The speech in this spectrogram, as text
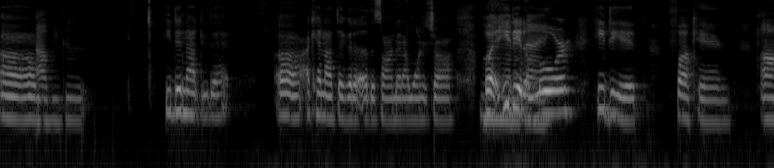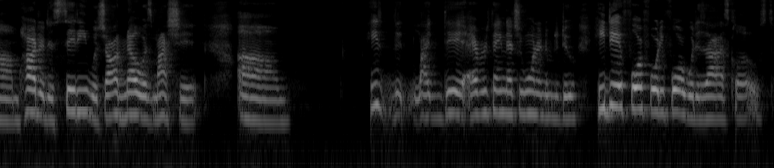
um I'll be good. he did not do that. Uh, I cannot think of the other song that I wanted y'all, but he did Allure. He did fucking um Heart of the City, which y'all know is my shit. Um, he like did everything that you wanted him to do. He did 444 with his eyes closed.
